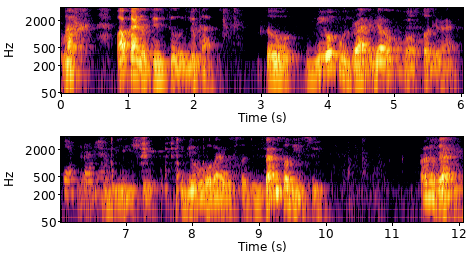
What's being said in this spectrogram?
we have, we have kinds of things to look at. So be open, right? You're open for study, right? Yes, sir. Should be should, should be open for Bible study. Bible study is sweet. I don't know if you agree.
